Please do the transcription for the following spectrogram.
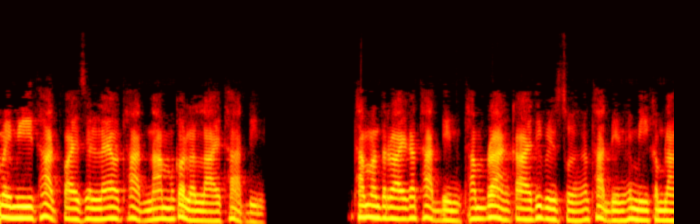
ไม่มีธาตุไฟเสร็จแล้วธาตุน้ำมันก็ละลายธาตุดินทำอันตรายกับธาตุดินทำร่างกายที่เป็นส่วนของธาตุดินให้มีกำลัง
